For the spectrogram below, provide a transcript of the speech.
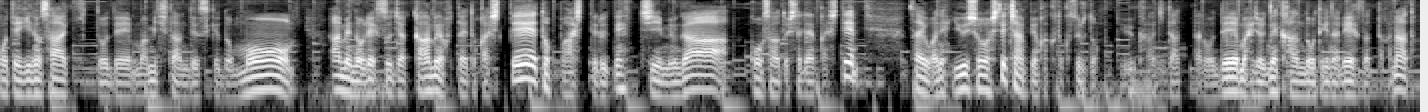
モテギのサーキットで、まあ、見てたんですけども、雨のレース若干雨が降ったりとかして、トップ走ってるね、チームがコースアウトしたりなんかして、最後はね、優勝してチャンピオンを獲得するという感じだったので、まあ、非常にね、感動的なレースだったかなと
